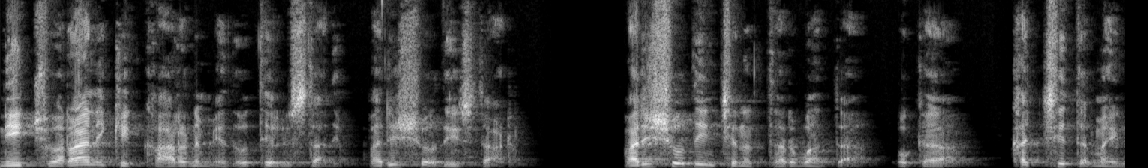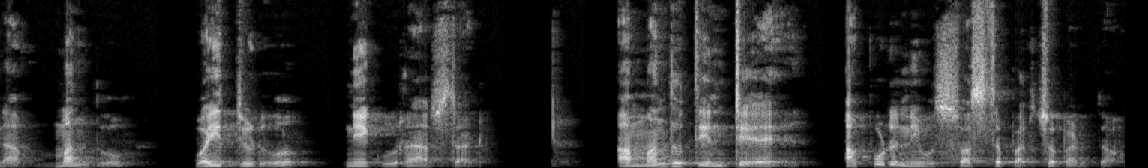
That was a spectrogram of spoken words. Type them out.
నీ జ్వరానికి కారణం ఏదో తెలుస్తుంది. పరిశోధిస్తాడు. పరిశోధించిన తర్వాత ఒక ఖచ్చితమైన మందు వైద్యుడు నీకు రాస్తాడు. ఆ మందు తింటే అప్పుడు నీవు స్వస్థపరచబడతావు.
